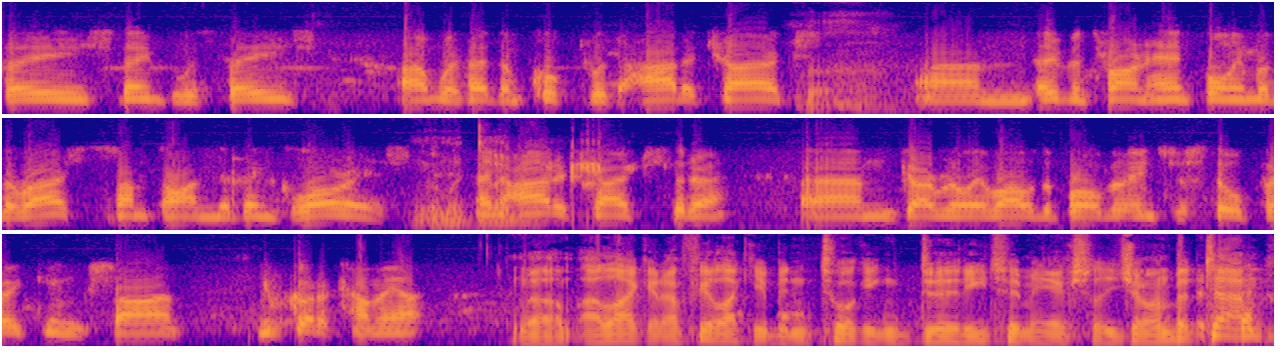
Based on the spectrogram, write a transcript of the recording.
peas, steamed with peas. Um, we've had them cooked with artichokes. Um, even thrown a handful in with a roast. Sometimes they've been glorious. and artichokes that are um, go really well with the broad beans are still peaking. So you've got to come out. Well, I like it. I feel like you've been talking dirty to me, actually, John. But um,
